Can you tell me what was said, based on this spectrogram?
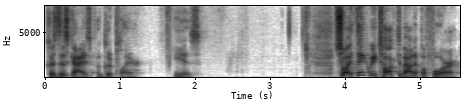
because this guy is a good player. He is. So I think we talked about it before.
